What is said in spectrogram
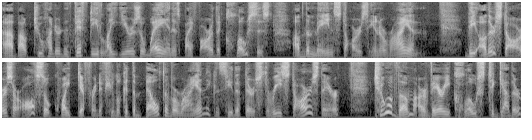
about 250 light years away and is by far the closest of the main stars in Orion. The other stars are also quite different. If you look at the belt of Orion, you can see that there's three stars there. Two of them are very close together.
